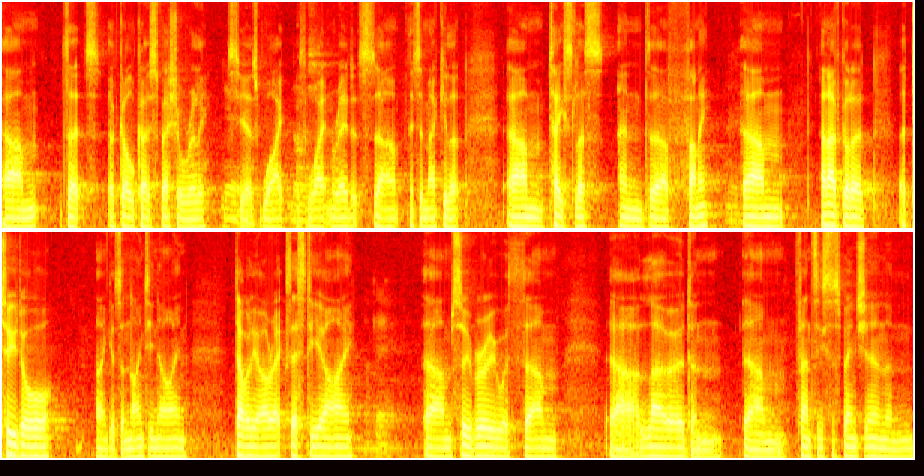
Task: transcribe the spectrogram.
Um, that's a Gold Coast special, really. Yeah, it's, yeah, it's white, nice. it's white and red. It's uh, it's immaculate um, tasteless and uh, funny. Um, and I've got a, a two-door, I think it's a 99 WRX STI okay. um, Subaru with um, uh, lowered and um, fancy suspension and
